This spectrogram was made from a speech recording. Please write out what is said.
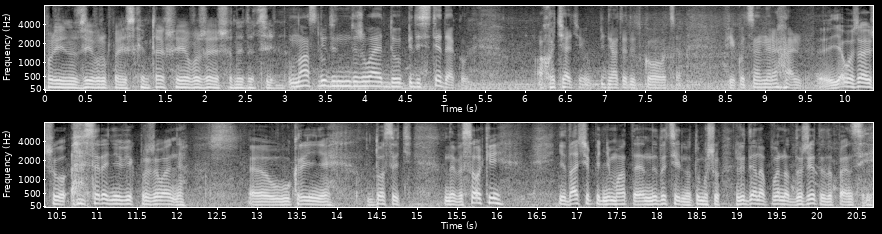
порівняно з європейським, так що я вважаю, що недоцільно. У нас люди не доживають до 50 деколи, а хочуть підняти до такого це віку. Це нереально. Я вважаю, що середній вік проживання е, в Україні досить невисокий і далі піднімати недоцільно, тому що людина повинна дожити до пенсії.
